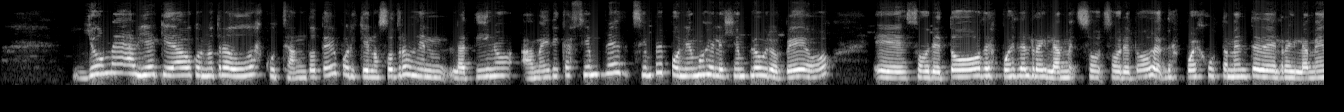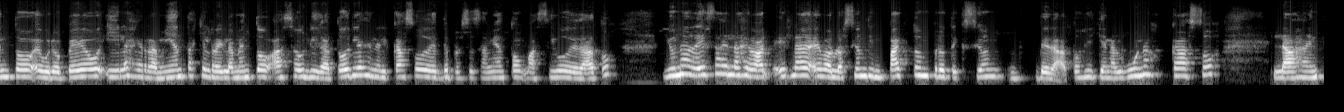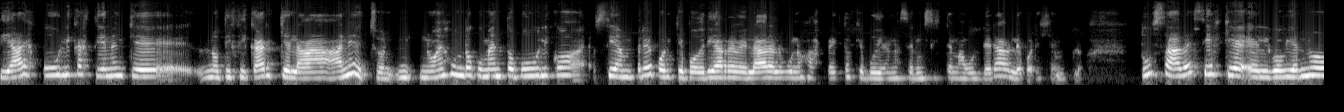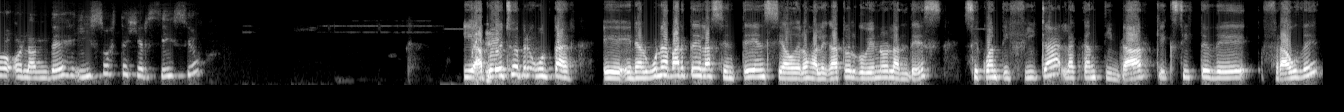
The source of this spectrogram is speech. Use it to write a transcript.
Yo me había quedado con otra duda escuchándote, porque nosotros en Latinoamérica siempre, siempre ponemos el ejemplo europeo, eh, sobre todo después del reglamento, sobre todo después justamente del reglamento europeo y las herramientas que el reglamento hace obligatorias en el caso de, procesamiento masivo de datos. Y una de esas es la evaluación de impacto en protección de datos y que en algunos casos las entidades públicas tienen que notificar que la han hecho. No es un documento público siempre porque podría revelar algunos aspectos que pudieran hacer un sistema vulnerable, por ejemplo. ¿Tú sabes si es que el gobierno holandés hizo este ejercicio? Y aprovecho de preguntar, eh, ¿en alguna parte de la sentencia o de los alegatos del gobierno holandés se cuantifica la cantidad que existe de fraude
